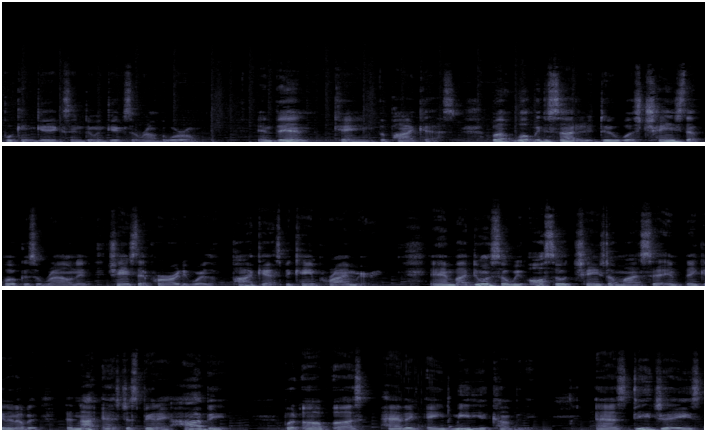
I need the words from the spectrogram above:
booking gigs and doing gigs around the world. And then came the podcast. But what we decided to do was change that focus around and change that priority where the podcast became primary. And by doing so, we also changed our mindset in thinking of it that not as just being a hobby, but of us having a media company. As DJs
